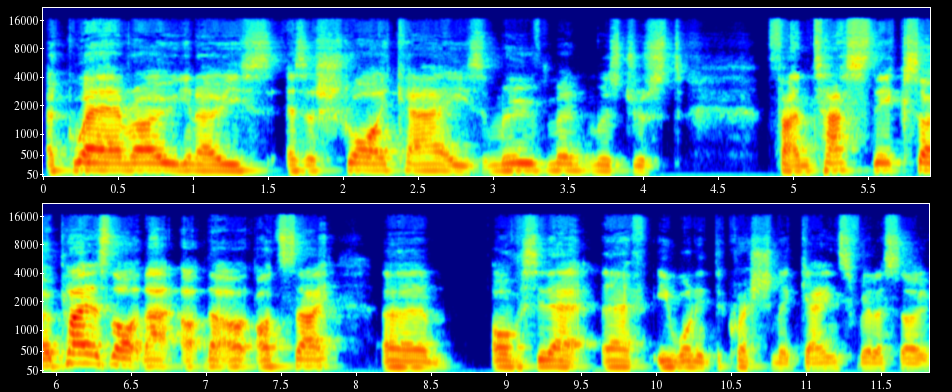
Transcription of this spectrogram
Aguero. You know, he's as a striker, his movement was just fantastic. So players like that, uh, that I'd say. Um, obviously, there, he wanted the question against Villa, so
